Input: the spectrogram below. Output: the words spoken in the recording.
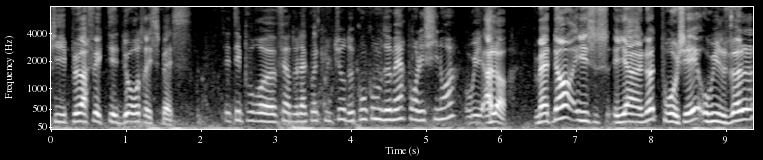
qui peut affecter d'autres espèces. C'était pour euh, faire de l'aquaculture de concombres de mer pour les Chinois? Oui, alors maintenant, il y a un autre projet où ils veulent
